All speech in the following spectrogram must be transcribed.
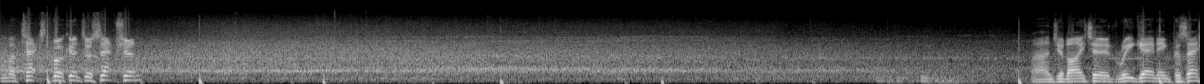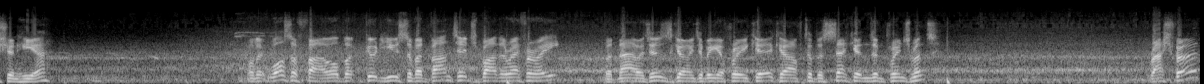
And a textbook interception. And United regaining possession here. Well, it was a foul, but good use of advantage by the referee. But now it is going to be a free kick after the second infringement. Rashford.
